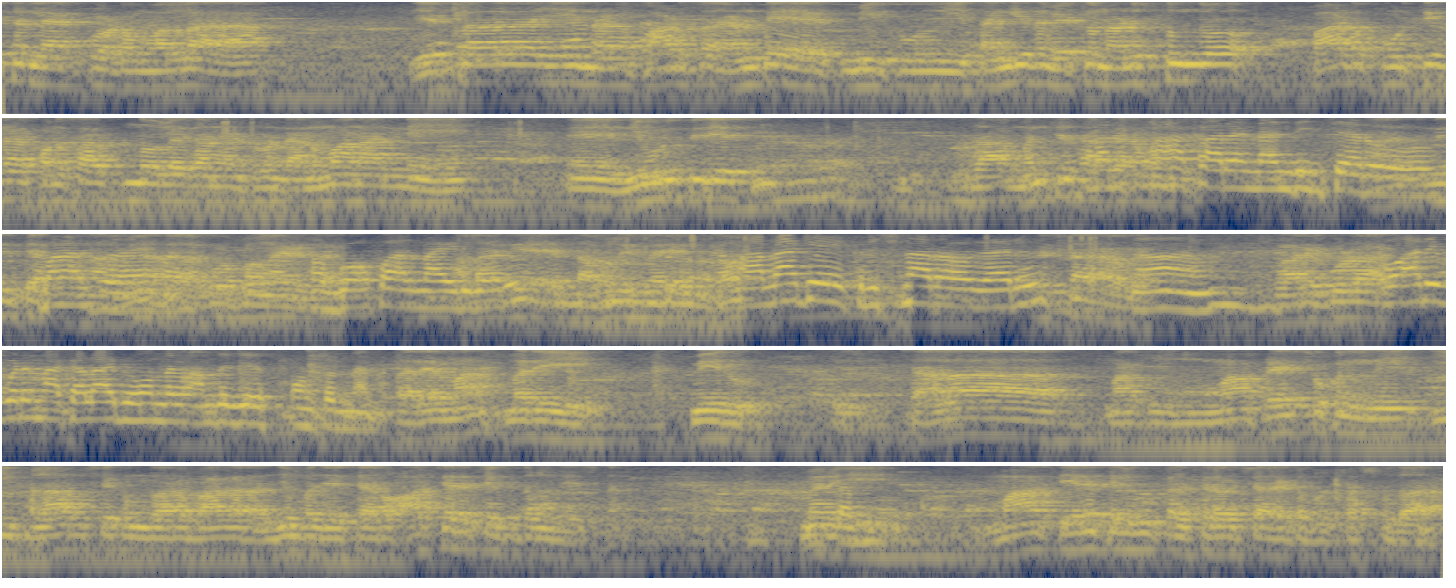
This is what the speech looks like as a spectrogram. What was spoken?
కాంబినేషన్ లేకపోవడం వల్ల ఎట్లా ఈ పాడుతా అంటే మీకు ఈ సంగీతం ఎట్లా నడుస్తుందో పాట పూర్తిగా కొనసాగుతుందో లేదా అన్నటువంటి అనుమానాన్ని నివృత్తి చేసి మంచి సహకారాన్ని అందించారు గోపాల్ నాయుడు గారు. అలాగే అలాగే కృష్ణారావు గారు. వారికి కూడా వారికి కూడా నా కళాభివందనం అందజేసుకుంటున్నాను. సరేమ్మా మరి మీరు చాలా మాకు మా ప్రేక్షకుల్ని ఈ కళాభిషేకం ద్వారా బాగా రంజింపజేశారు ఆశ్చర్యచకితం చేసినారు. మరి మా తేనె తెలుగు కల్చరల్ చారిటబుల్ ట్రస్ట్ ద్వారా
